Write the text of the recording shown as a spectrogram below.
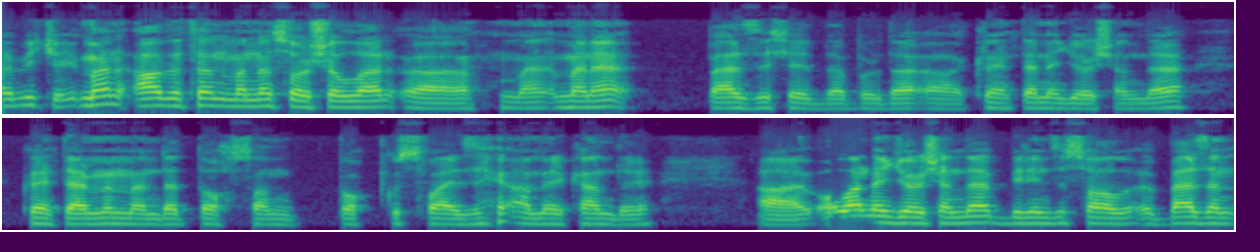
Təbii ki. Mən adətən məndən soruşurlar, ə, mən, mənə bəzi şeydə burada ə, klientlərlə görüşəndə klientlərimin məndə 99% Amerikandır. Ə, onlarla görüşəndə birinci sual bəzən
